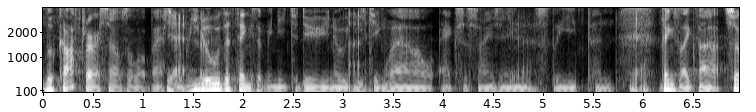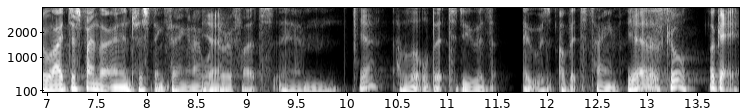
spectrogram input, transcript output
look after ourselves a lot better. Yeah, we know the things that we need to do. You know, Aye. eating well, exercising, yeah. sleep, and yeah. things like that. So I just found that an interesting thing, and I wonder if that's um, yeah a little bit to do with it was of its time. Yeah, that's cool. Okay,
